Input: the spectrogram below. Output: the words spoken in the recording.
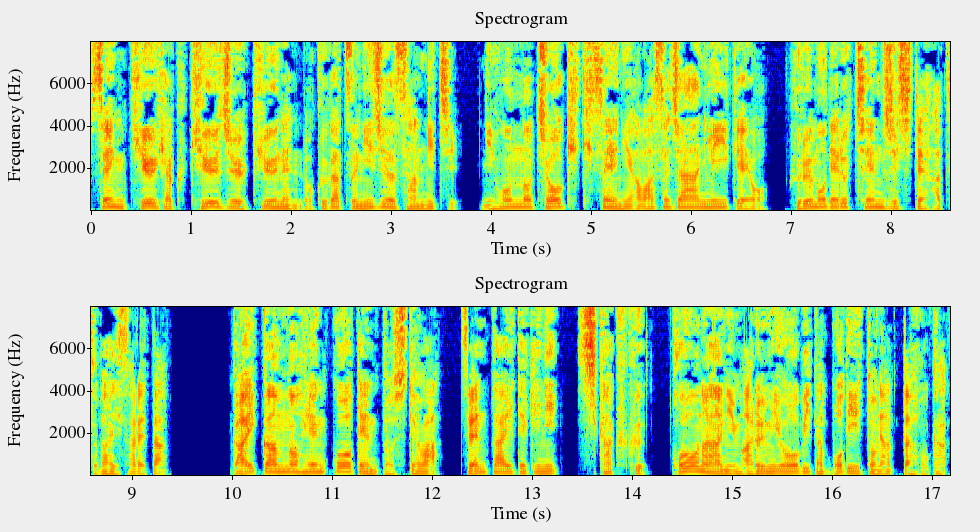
1999年6月23日、日本の長期規制に合わせジャーニー系をフルモデルチェンジして発売された。外観の変更点としては、全体的に四角く、コーナーに丸みを帯びたボディとなったほか、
